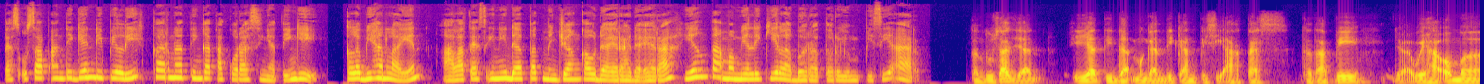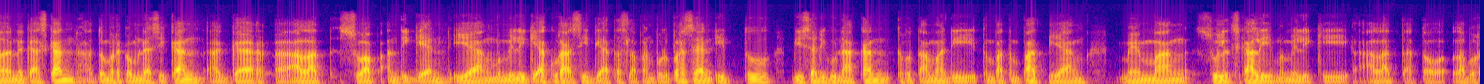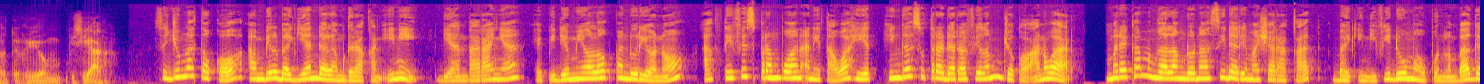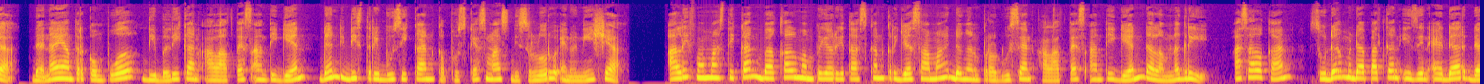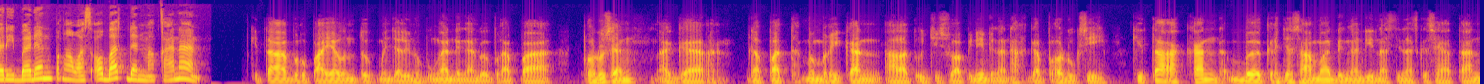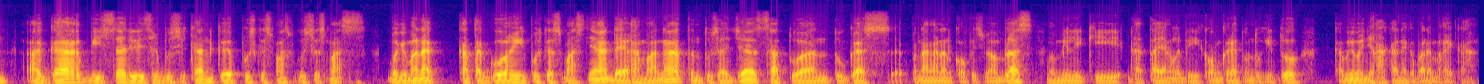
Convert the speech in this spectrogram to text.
Tes usap antigen dipilih karena tingkat akurasinya tinggi. Kelebihan lain, alat tes ini dapat menjangkau daerah-daerah yang tak memiliki laboratorium PCR. Tentu saja, ia tidak menggantikan PCR tes, tetapi Ya, WHO menegaskan atau merekomendasikan agar uh, alat swab antigen yang memiliki akurasi di atas 80% itu bisa digunakan terutama di tempat-tempat yang memang sulit sekali memiliki alat atau laboratorium PCR. Sejumlah tokoh ambil bagian dalam gerakan ini, di antaranya epidemiolog Panduryono, aktivis perempuan Anita Wahid, hingga sutradara film Joko Anwar. Mereka menggalang donasi dari masyarakat, baik individu maupun lembaga. Dana yang terkumpul dibelikan alat tes antigen dan didistribusikan ke puskesmas di seluruh Indonesia. Alif memastikan bakal memprioritaskan kerjasama dengan produsen alat tes antigen dalam negeri, asalkan sudah mendapatkan izin edar dari Badan Pengawas Obat dan Makanan. Kita berupaya untuk menjalin hubungan dengan beberapa produsen agar dapat memberikan alat uji swab ini dengan harga produksi kita akan bekerja sama dengan dinas-dinas kesehatan agar bisa didistribusikan ke puskesmas-puskesmas. Bagaimana kategori puskesmasnya, daerah mana, tentu saja Satuan Tugas Penanganan COVID-19 memiliki data yang lebih konkret untuk itu. Kami menyerahkannya kepada mereka.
